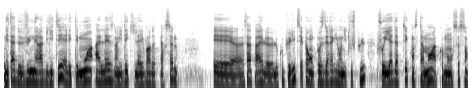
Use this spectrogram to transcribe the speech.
état de vulnérabilité. Elle était moins à l'aise dans l'idée qu'il allait voir d'autres personnes. Et euh, ça, pareil, le, le couple libre, c'est pas on pose des règles, on n'y touche plus. Faut y adapter constamment à comment on se sent.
